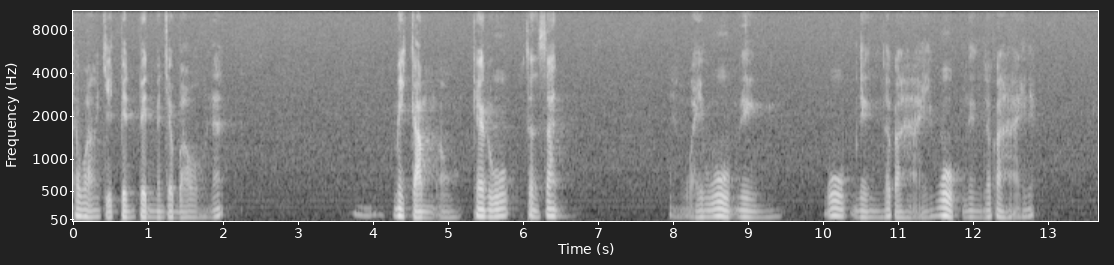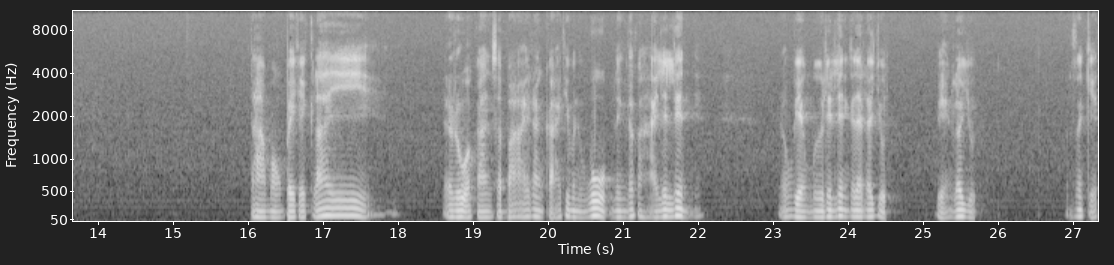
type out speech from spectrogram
ถ้าวางจิตเป็นๆมันจะเบานะ ไม่กำเอา แค่รู้สั้นๆไหววูบหนึ่ง วูบหนึ่งแล้วก็หาย วูบหนึ่งแล้วก็หายเนี่ย ตามองไปไกลๆรู้อาการสบายร่างกายที่มันวูบหนึ่งแล้วก็หายเล่นๆเนี่ยลองเวียงมือเล่นๆก็ได้แล้วหยุดเวียงแล้วหยุด สังเกต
